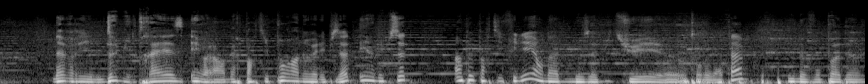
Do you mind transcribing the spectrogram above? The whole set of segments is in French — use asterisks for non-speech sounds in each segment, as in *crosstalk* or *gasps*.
avril 2013 et voilà, on est reparti pour un nouvel épisode et un épisode un peu particulier. On a nos habitués euh, autour de la table, nous n'avons pas d'in-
